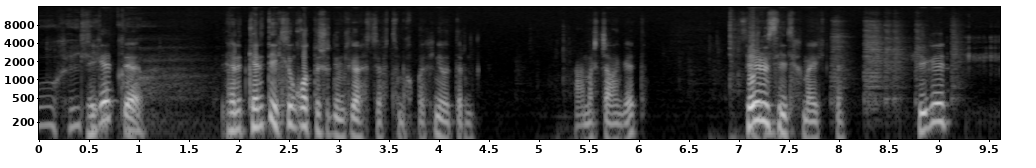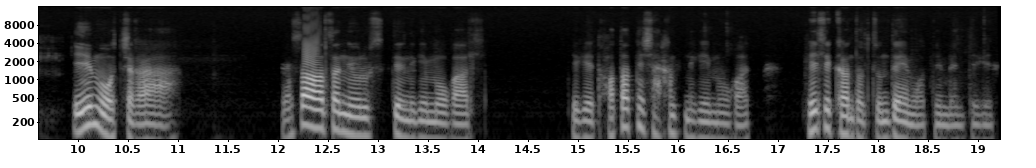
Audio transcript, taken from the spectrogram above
Оо хэлээ. Тэгээд карант карантин эхлэн гууд биш үү дэмжлэгээр хацсан явцсан байхгүй эхний өдөр нь. Амарч байгаа ингээд. Сервис хийх маягтай. Тэгээд эм ууж байгаа. Улаан олооны өрөвсдөр нэг юм уугаал. Тэгээд ходоодны шарханд нэг юм уугаад. Хеликонд бол зөндөө юм ууд юм байна тэгээд.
